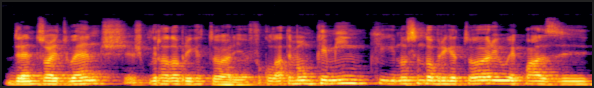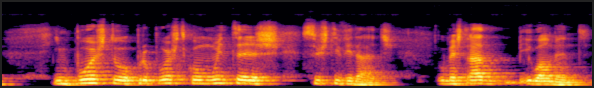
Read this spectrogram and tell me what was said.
Durante 18 anos, a escolaridade obrigatória. A faculdade também é um caminho que, não sendo obrigatório, é quase imposto ou proposto com muitas sugestividades. O mestrado, igualmente.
